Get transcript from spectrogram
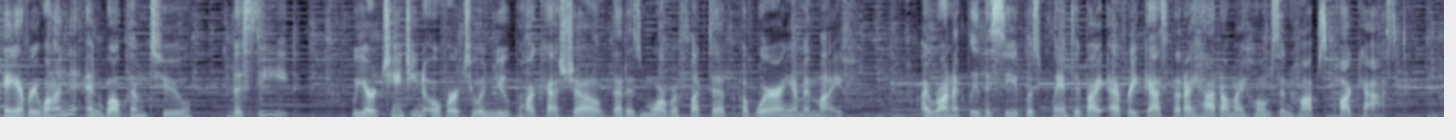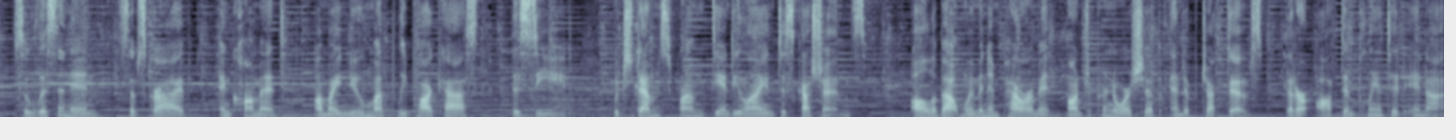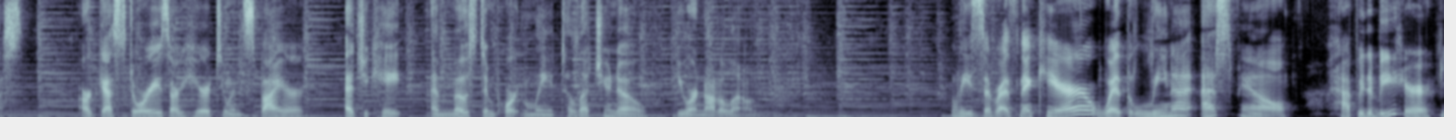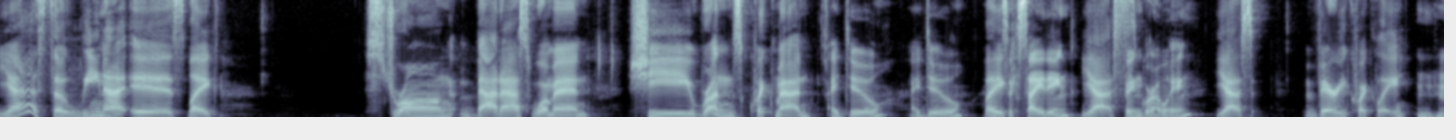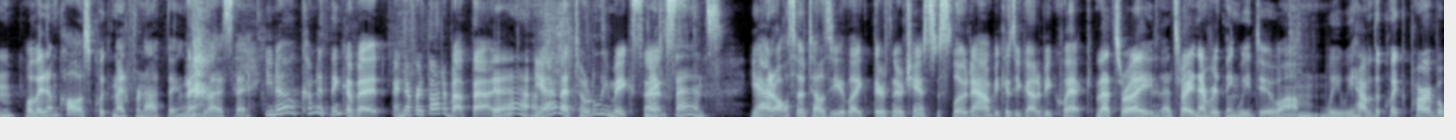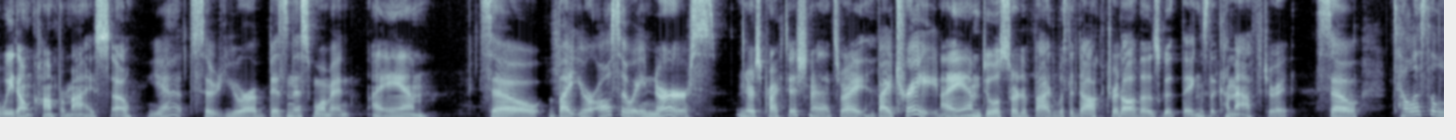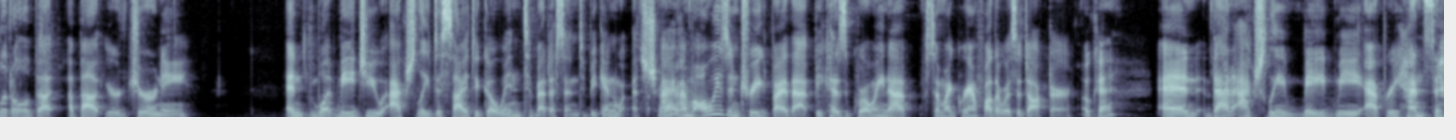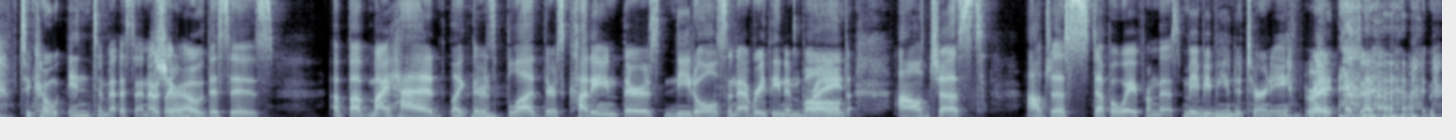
Hey everyone, and welcome to The Seed. We are changing over to a new podcast show that is more reflective of where I am in life. Ironically, the seed was planted by every guest that I had on my Homes and Hops podcast. So listen in, subscribe, and comment on my new monthly podcast, The Seed, which stems from Dandelion Discussions, all about women empowerment, entrepreneurship, and objectives that are often planted in us. Our guest stories are here to inspire, educate, and most importantly, to let you know you are not alone. Lisa Resnick here with Lena Esmail. Happy to be here. Yes. So Lena is like strong, badass woman. She runs QuickMed. I do. I do. Like- it's exciting. Yes. Been growing. yes. Very quickly. hmm Well, they don't call us Quick Med for nothing. That's what I say. You know, come to think of it, I never thought about that. Yeah. Yeah, that totally makes sense. Makes sense. Yeah, it also tells you like there's no chance to slow down because you got to be quick. That's right. That's right. And everything we do, um, we we have the quick part, but we don't compromise. So Yeah. So you're a businesswoman. I am So, but you're also a nurse nurse practitioner. That's right. by trade. I am dual certified with a doctorate. All those good things that come after it. So tell us a little about about your journey and what made you actually decide to go into medicine to begin with. Sure. I, I'm always intrigued by that because growing up, so my grandfather was a doctor. Okay. And that actually made me apprehensive to go into medicine. I was Sure. like, oh, this is above my head. Like there's mm-hmm. blood, there's cutting, there's needles and everything involved. Right. I'll just I'll just step away from this. Maybe be an attorney. Right. that didn't happen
